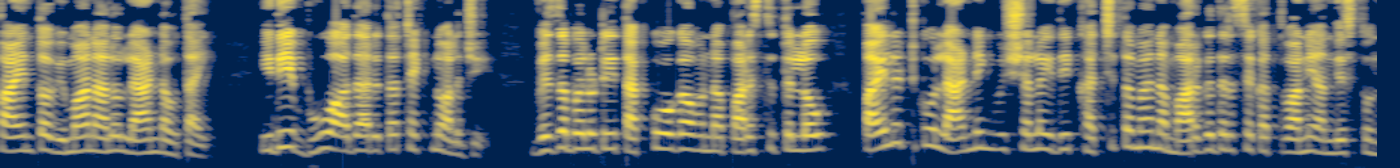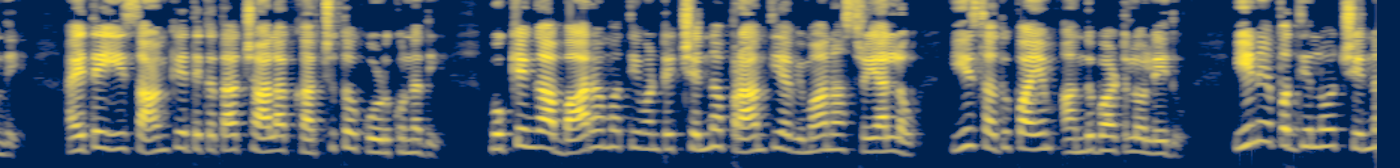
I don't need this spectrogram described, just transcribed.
సాయంతో విమానాలు ల్యాండ్ అవుతాయి. ఇది భూ ఆధారిత టెక్నాలజీ. విజబిలిటీ తక్కువగా ఉన్న పరిస్థితుల్లో పైలట్కు ల్యాండింగ్ విషయంలో ఇది ఖచ్చితమైన మార్గదర్శకత్వాన్ని అందిస్తుంది. అయితే ఈ సాంకేతికత చాలా ఖర్చుతో కూడుకున్నది. ముఖ్యంగా బారామతి వంటి చిన్న ప్రాంతీయ విమానాశ్రయాల్లో ఈ సదుపాయం అందుబాటులో లేదు. ఈ నేపథ్యంలో చిన్న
